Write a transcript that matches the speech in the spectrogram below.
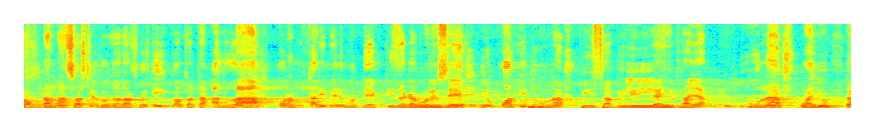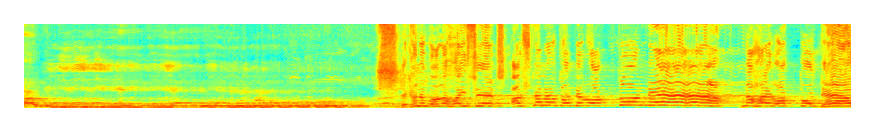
রমজান মাস আসলে রোজা রাখো। এই কথাটা আল্লাহ কোরআন কারিমের মধ্যে একটি জায়গা বলেছে। ইউকাতিলুনা ফি সাবিলিল্লাহি ইউক্তালুন। বলা হয়েছে আসলামের জন্য রক্ত নে না হয় রক্ত দেও।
